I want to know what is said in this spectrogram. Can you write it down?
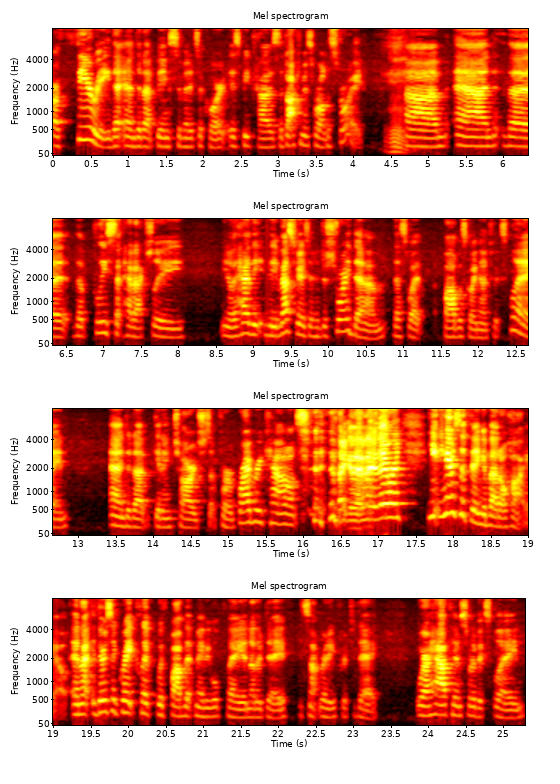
our theory that ended up being submitted to court, is because the documents were all destroyed, Mm. um, and the the police that had actually, you know, they had the, the investigators that had destroyed them. That's what Bob was going on to explain. Ended up getting charged for bribery counts. like they, they were. he- Here's the thing about Ohio, and I, there's a great clip with Bob that maybe we'll play another day. It's not ready for today, where I have him sort of explain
